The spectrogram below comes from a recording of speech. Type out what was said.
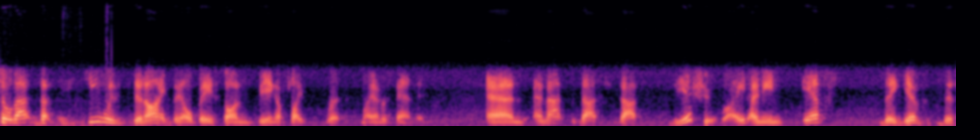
So that, that he was denied bail based on being a flight risk, my understanding, and and that's that's that's the issue, right? I mean, if they give this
